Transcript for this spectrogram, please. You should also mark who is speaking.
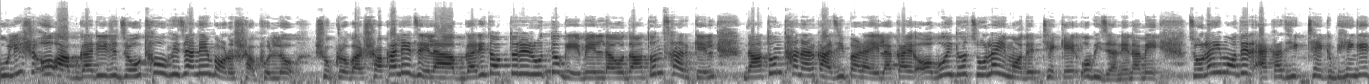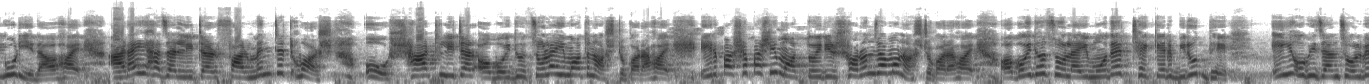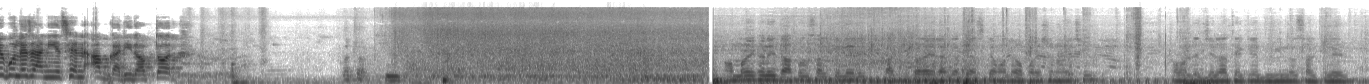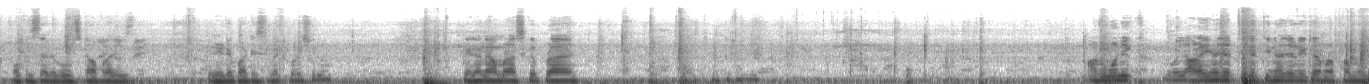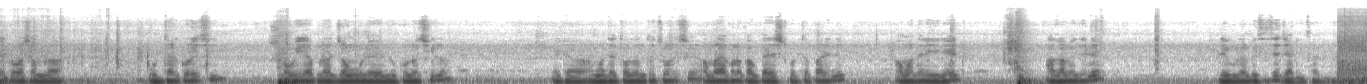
Speaker 1: Police ও আবগারির যৌথ অভিযানে বড় সাফল্য। শুক্রবার সকালে জেলা আবগারি দপ্তরের উদ্যোগে বেলদা ও দাঁতন সার্কেল দাঁতন থানার কাজীপাড়া এলাকায় অবৈধ চোলাই মদের থেকে অভিযানে নামে। চোলাই মদের একাধিক ঠেক ভেঙে গুড়িয়ে দেওয়া হয়। আড়াই হাজার লিটার ফার্মেন্টেড ওয়াশ ও ষাট লিটার অবৈধ চোলাই মদ নষ্ট করা হয়। এর পাশাপাশি মদ তৈরির সরঞ্জামও নষ্ট করা হয়। অবৈধ চোলাই মদের ঠেকের বিরুদ্ধে এই অভিযান চলবে বলে জানিয়েছেন আবগারি দপ্তর।
Speaker 2: আমরা এখানে দাঁতন সার্কেলের কাজীপাড়া এলাকাতে আজকে আমাদের অপারেশন হয়েছে। আমাদের জেলা থেকে বিভিন্ন সার্কেলের অফিসার এবং স্টাফরা এই রেডে পার্টিসিপেট করেছিল। এখানে আমরা আজকে প্রায় আনুমানিক ওই আড়াই হাজার থেকে তিন হাজার লিটার আমরা ফার্মেন্টেড ওয়াশ আমরা উদ্ধার করেছি। সবই আপনার জঙ্গলে লুকোনো ছিল। এটা আমাদের তদন্ত চলছে। আমরা এখনও কাউকে অ্যারেস্ট করতে পারিনি। আমাদের এই রেড আগামী দিনে রেগুলার বেসিসে জারি থাকবে।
